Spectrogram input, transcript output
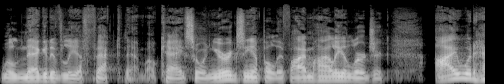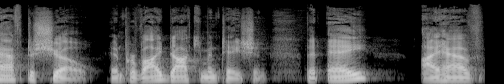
will negatively affect them. Okay. So, in your example, if I'm highly allergic, I would have to show and provide documentation that A, I have,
